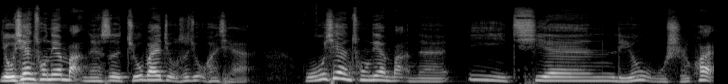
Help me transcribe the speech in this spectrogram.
有线充电板呢是九百九十九块钱，无线充电板呢一千零五十块，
